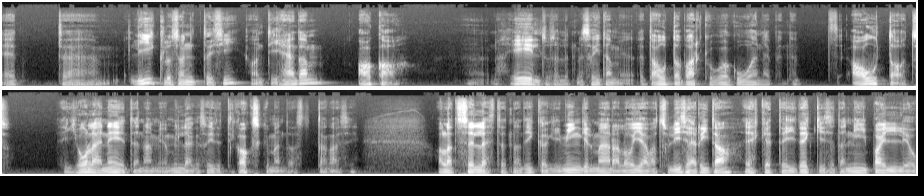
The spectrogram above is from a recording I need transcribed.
et äh, liiklus on, tõsi, on tihedam, aga noh, eeldusel, et me sõidame, et autopark kogu aeg uueneb, et need autod ei ole need enam ju, millega sõideti kakskümmend aastat tagasi. alates sellest, et nad ikkagi mingil määral hoiavad sul ise rida, ehk et ei teki seda nii palju,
